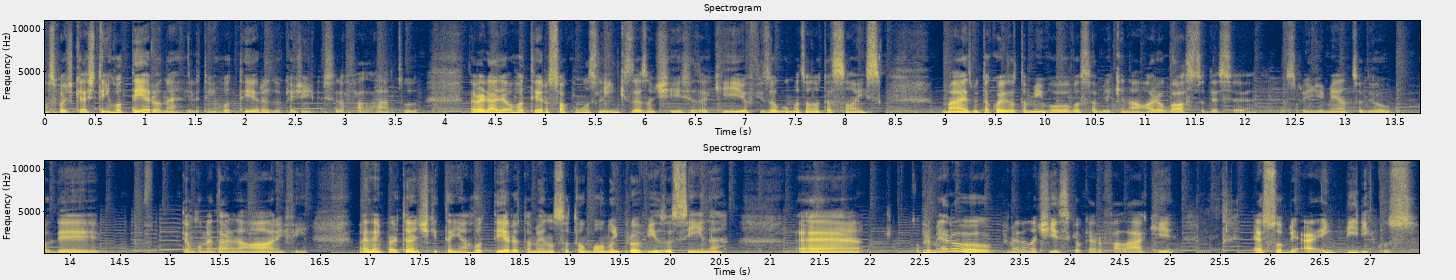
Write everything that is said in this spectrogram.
nosso podcast tem roteiro, né? Ele tem roteiro do que a gente precisa falar, tudo. Na verdade, é um roteiro só com os links das notícias aqui. Eu fiz algumas anotações, mas muita coisa eu também vou, vou saber aqui na hora. Eu gosto desse desprendimento de eu poder ter um comentário na hora, enfim. Mas é importante que tenha roteiro. Eu também não sou tão bom no improviso assim, né? É... O primeiro, a primeira notícia que eu quero falar aqui é sobre a Empíricos.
